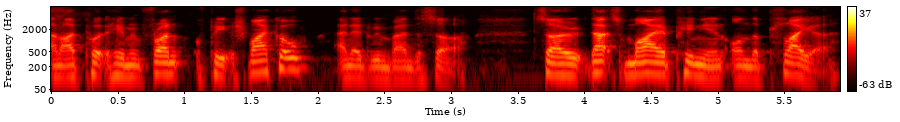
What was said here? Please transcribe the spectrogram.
And I put him in front of Peter Schmeichel and Edwin van der Sar. So that's my opinion on the player.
